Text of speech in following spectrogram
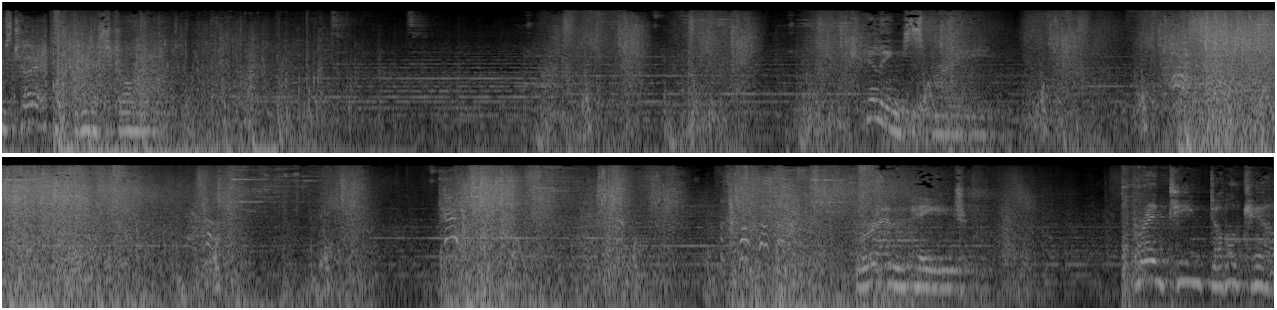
Team's turret has been destroyed. Killing spree. Rampage. Red team double kill.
